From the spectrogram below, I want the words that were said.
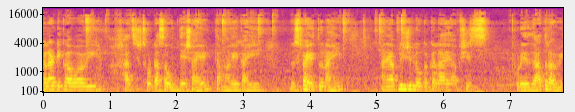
कला टिकावावी हाच छोटासा उद्देश आहे. त्यामागे काही दुसरा हेतू नाही. आणि आपली जी लोककला आहे अशीच पुढे जात राहावी.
